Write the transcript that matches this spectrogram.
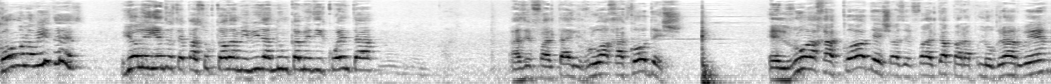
¿cómo lo viste? Yo leyendo este pasuk toda mi vida nunca me di cuenta. Hace falta el Ruach HaKodesh. El Ruach HaKodesh hace falta para lograr ver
